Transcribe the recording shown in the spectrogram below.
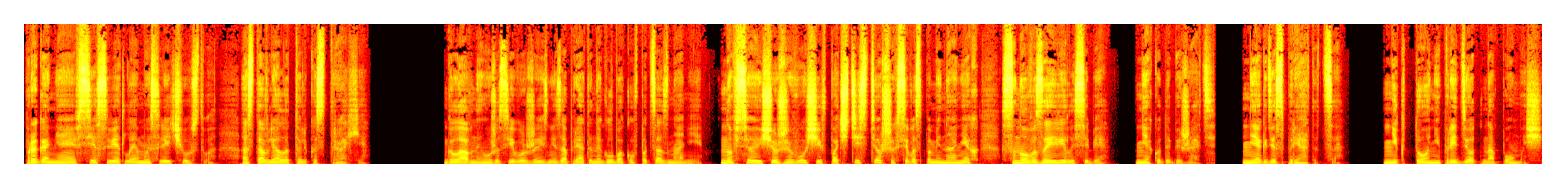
прогоняя все светлые мысли и чувства, оставляло только страхи. Главный ужас его жизни, запрятанный глубоко в подсознании, но все еще живущий в почти стершихся воспоминаниях, снова заявил о себе. Некуда бежать. Негде спрятаться. Никто не придет на помощь,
